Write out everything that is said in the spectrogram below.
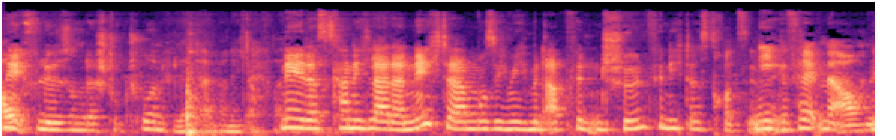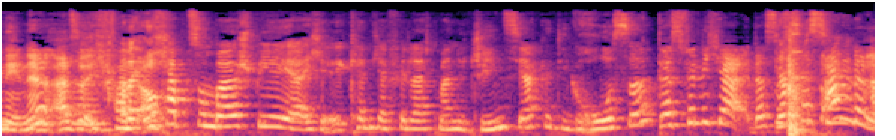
Nee. Auflösung der Strukturen vielleicht einfach nicht aufhalten. Nee, das kann ich leider nicht. Da muss ich mich mit abfinden. Schön finde ich das trotzdem Nee, nicht. gefällt mir auch nicht. Nee, ne? Also ich fand Aber auch, ich habe zum Beispiel, ja, ich kennt ja vielleicht meine Jeansjacke, die große. das finde ich ja, das ist das was ist ja, anderes.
